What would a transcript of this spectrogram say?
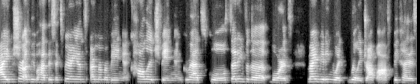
I'm sure other people have this experience. I remember being in college, being in grad school, studying for the boards. My reading would really drop off because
